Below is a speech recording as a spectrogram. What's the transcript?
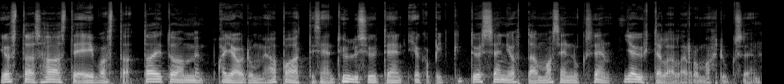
Jos taas haaste ei vastaa taitoamme, ajaudumme apaattiseen tylsyyteen, joka pitkittyessään johtaa masennukseen ja yhtä lailla romahdukseen.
